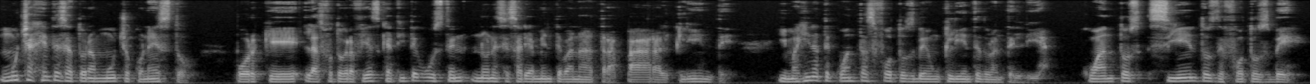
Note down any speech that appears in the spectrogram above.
Mucha gente se atora mucho con esto, porque las fotografías que a ti te gusten no necesariamente van a atrapar al cliente. Imagínate cuántas fotos ve un cliente durante el día, cuántos cientos de fotos ve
